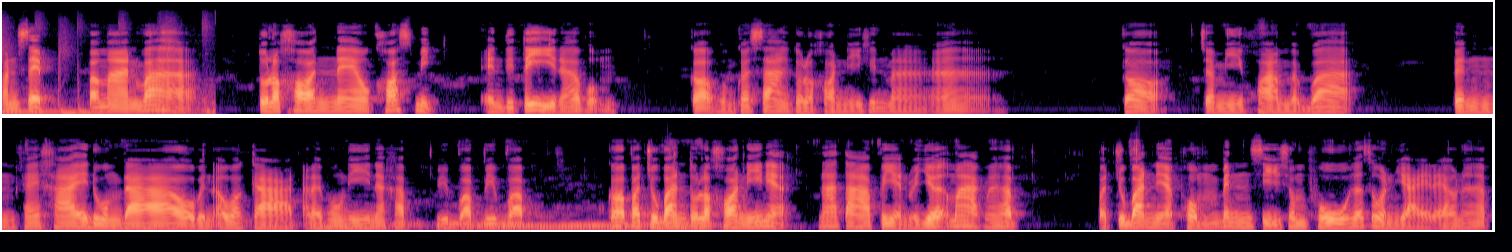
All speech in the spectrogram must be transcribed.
คอนเซปต์ประมาณว่าตัวละครแนว Cosmic Entity นะครับผม ก็ผมก็สร้างตัวละครนี้ขึ้นมาอ่าก็จะมีความแบบว่าเป็นคล้ายๆ ดวงดาว เป็นอวกาศอะไรพวกนี้นะครับ วิบวับวิบวับ ก็ปัจจุบันตัวละครนี้เนี่ยหน้าตาเปลี่ยนไปเยอะมากนะครับ ปัจจุบันเนี่ยผมเป็นสีชมพูซะส่วนใหญ่แล้วนะครับ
